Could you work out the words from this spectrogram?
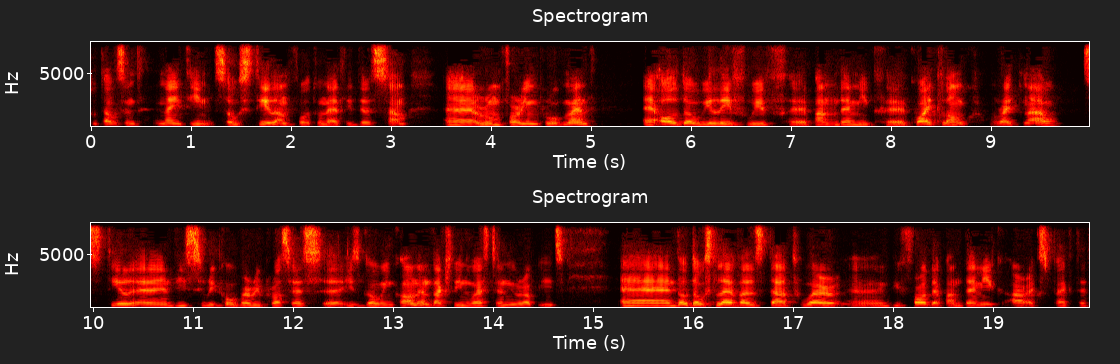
2019. So still, unfortunately, there's some uh, room for improvement. Uh, although we live with uh, pandemic quite long right now, still this recovery process is going on. And actually in Western Europe, it's and those levels that were uh, before the pandemic are expected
